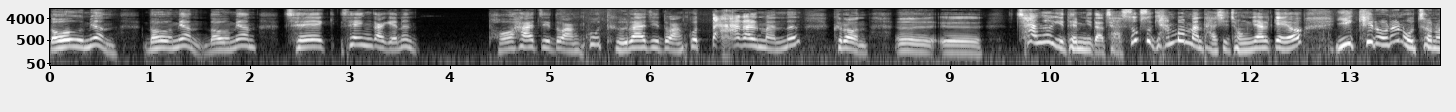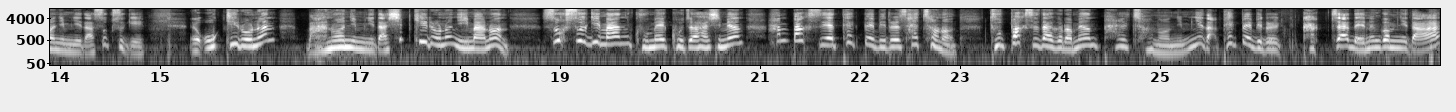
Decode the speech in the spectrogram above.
넣으면 넣으면 넣으면 제 생각에는 더하지도 않고 덜하지도 않고 딱 알맞는 그런 어, 어, 창흙이 됩니다. 자, 쑥쑥이 한 번만 다시 정리할게요. 2kg는 5,000원입니다. 쑥쑥이. 5kg는 만 원입니다. 10kg는 2만 원. 쑥쑥이만 구매 고저하시면 한 박스에 택배비를 4,000원. 두 박스다 그러면 8,000원입니다. 택배비를 각자 내는 겁니다.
